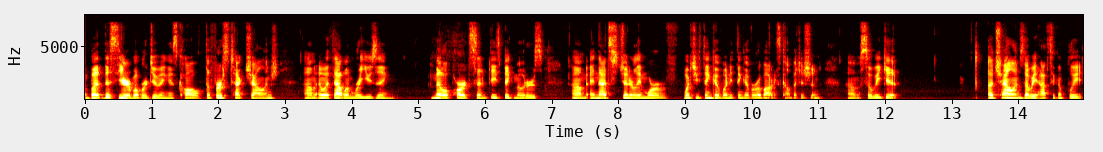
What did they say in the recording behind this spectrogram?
but this year, what we're doing is called the First Tech Challenge, um, and with that one, we're using metal parts and these big motors, um, and that's generally more of what you think of when you think of a robotics competition. Um, so we get a challenge that we have to complete,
